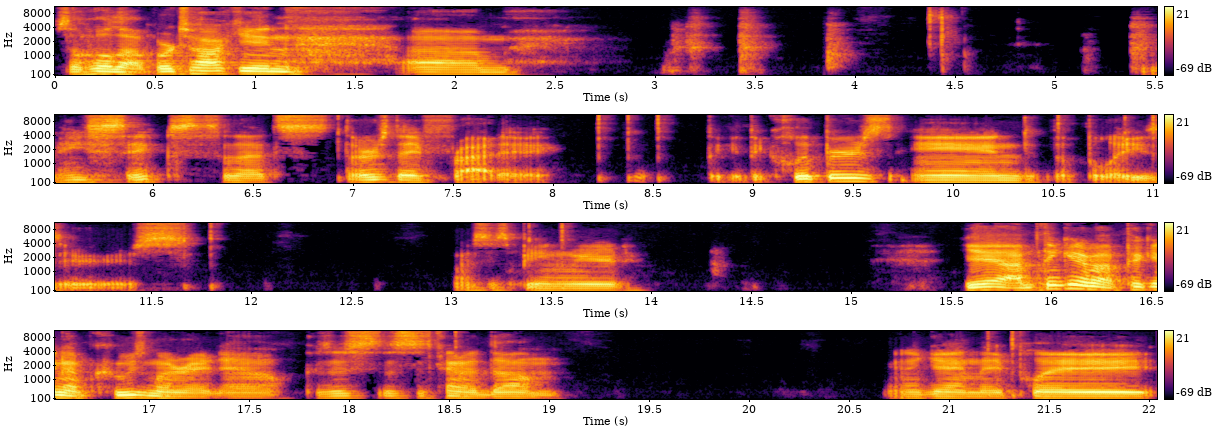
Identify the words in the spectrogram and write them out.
So hold up. We're talking um, May 6th. So that's Thursday, Friday. Look at the Clippers and the Blazers. Why is this being weird? Yeah, I'm thinking about picking up Kuzma right now because this this is kind of dumb. And again, they play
